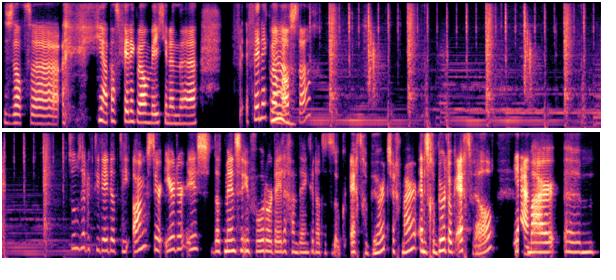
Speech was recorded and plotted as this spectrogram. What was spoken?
Dus dat, uh, ja, dat vind ik wel een beetje een, uh, vind ik wel ja. lastig. Soms heb ik het idee dat die angst er eerder is dat mensen in vooroordelen gaan denken dat het ook echt gebeurt, zeg maar. En het gebeurt ook echt wel. Ja. Maar um,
